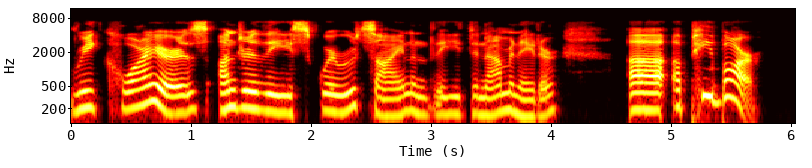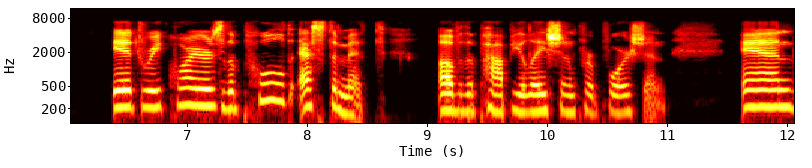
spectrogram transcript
requires, under the square root sign in the denominator, uh, a p bar it requires the pooled estimate of the population proportion. And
